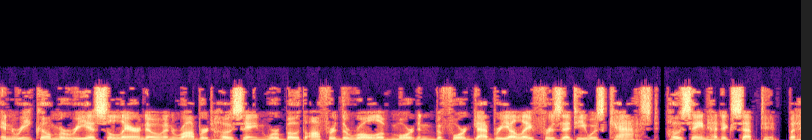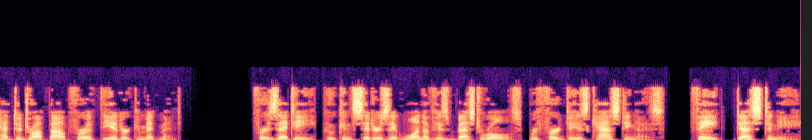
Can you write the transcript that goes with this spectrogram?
Enrico Maria Salerno and Robert Hossein were both offered the role of Morton before Gabriele Ferzetti was cast. Hossein had accepted, but had to drop out for a theater commitment. Ferzetti, who considers it one of his best roles, referred to his casting as fate, destiny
